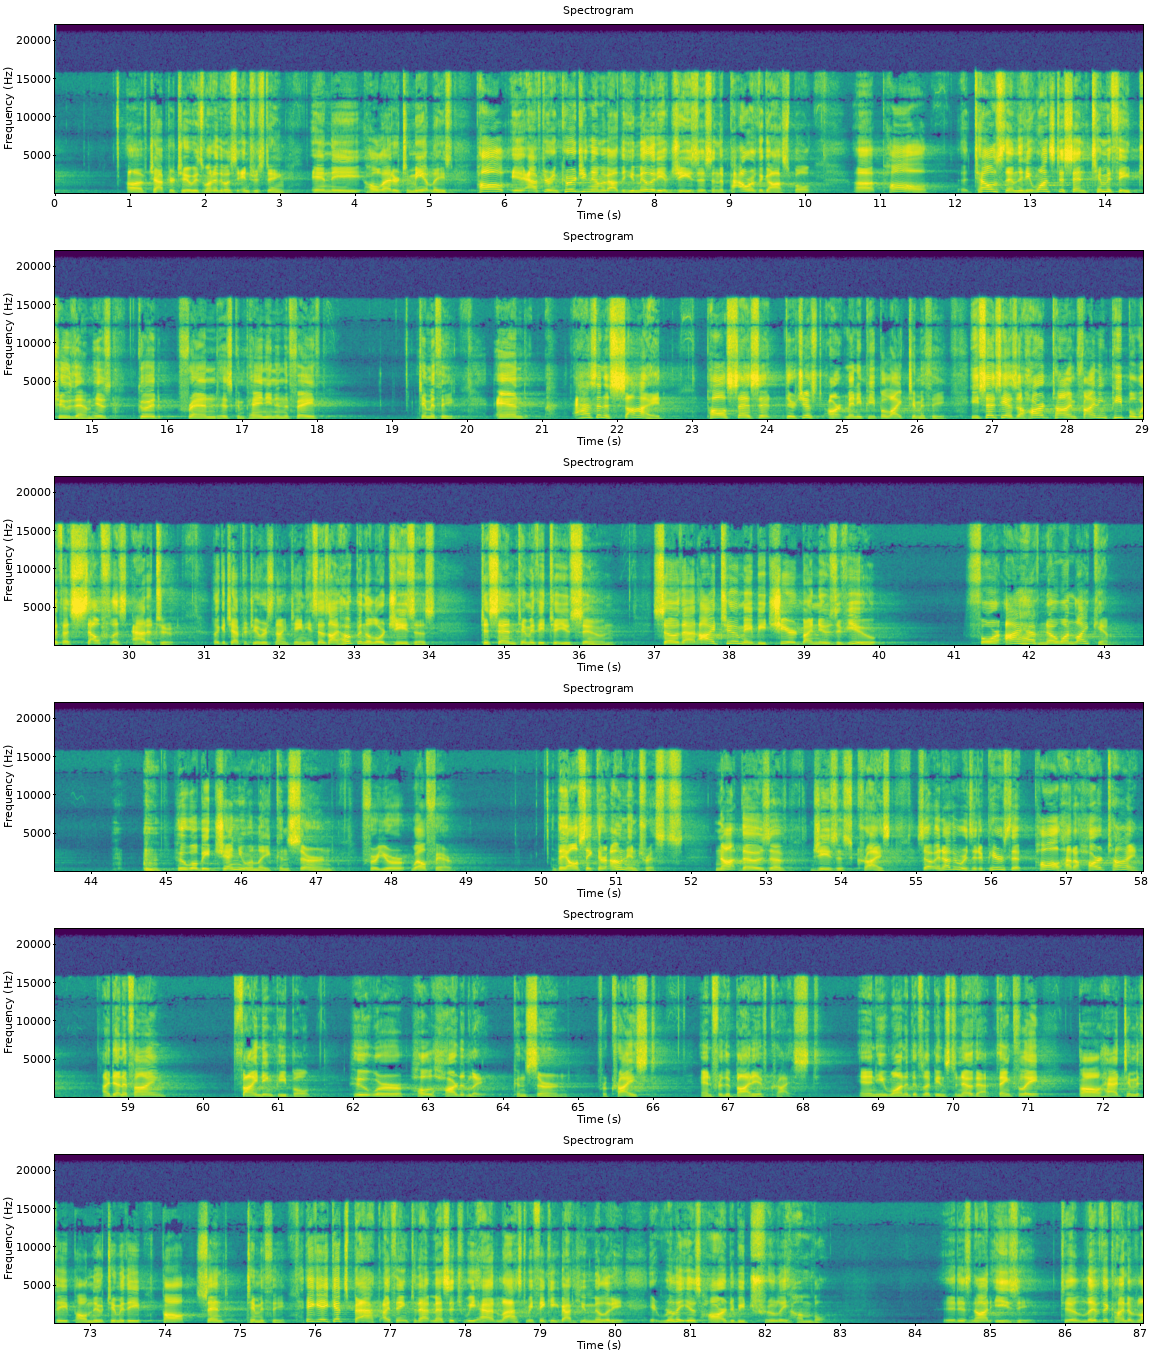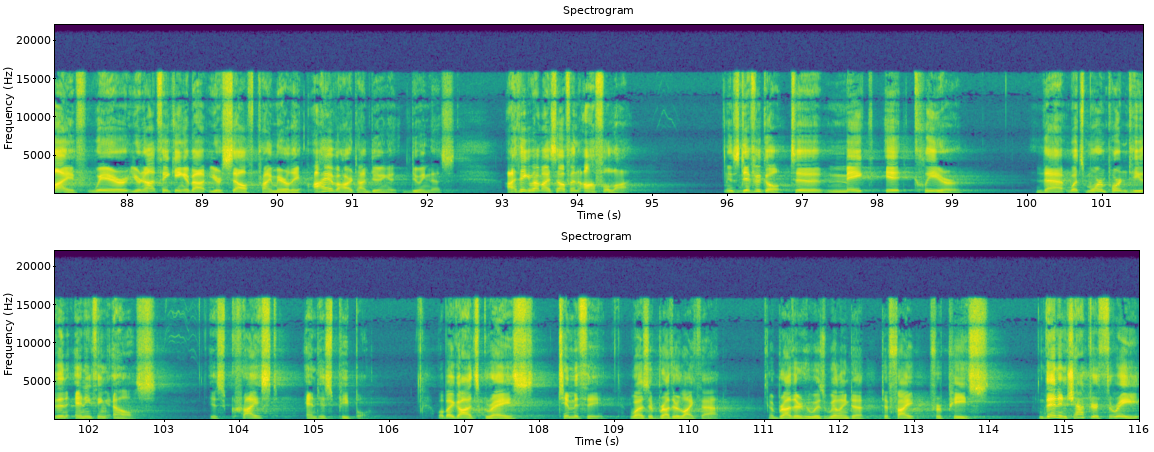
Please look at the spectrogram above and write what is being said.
of chapter 2 is one of the most interesting in the whole letter, to me at least. Paul, after encouraging them about the humility of Jesus and the power of the gospel, uh, Paul tells them that he wants to send Timothy to them, his good friend, his companion in the faith, Timothy. And as an aside, Paul says that there just aren't many people like Timothy. He says he has a hard time finding people with a selfless attitude. Look at chapter 2, verse 19. He says, I hope in the Lord Jesus to send Timothy to you soon, so that I too may be cheered by news of you, for I have no one like him who will be genuinely concerned for your welfare. They all seek their own interests, not those of Jesus Christ. So, in other words, it appears that Paul had a hard time identifying, finding people who were wholeheartedly concerned for Christ and for the body of Christ. And he wanted the Philippians to know that. Thankfully, Paul had Timothy, Paul knew Timothy, Paul sent Timothy. It, it, gets back, I think, to that message we had last week thinking about humility. It really is hard to be truly humble. It is not easy to live the kind of life where you're not thinking about yourself primarily. I have a hard time doing it, doing this. I think about myself an awful lot. It's difficult to make it clear that what's more important to you than anything else is Christ and his people. Well, by God's grace, Timothy was a brother like that, a brother who was willing to, to fight for peace. Then in chapter 3,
